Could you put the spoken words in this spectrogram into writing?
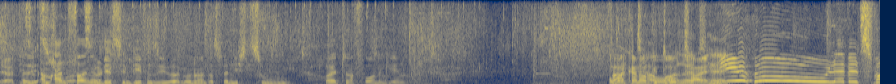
Ja, die Also am schon mal, Anfang ein bisschen defensiver, Gunnar, dass wir nicht zu weit nach vorne gehen. Oh, man kann auch gedrückt halten. Juhu, Level 2!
